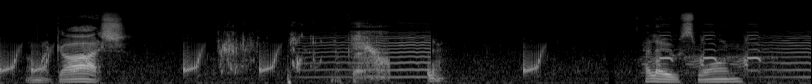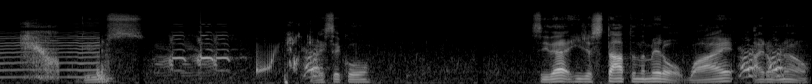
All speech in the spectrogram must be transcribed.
Oh my gosh. Okay. Hello, swan. Goose. Bicycle. See that? He just stopped in the middle. Why? I don't know.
